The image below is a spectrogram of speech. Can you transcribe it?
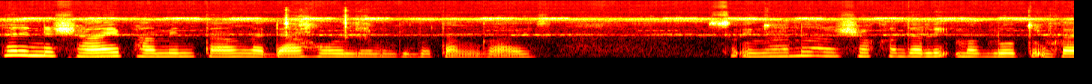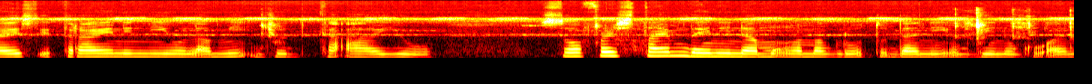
Na rin na siya paminta nga dahon yung gibutang guys. So, ingana na siya kadali magluto guys. I-try ninyo lami jud kaayo. So, first time din ni namo nga magluto dani og dinuguan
